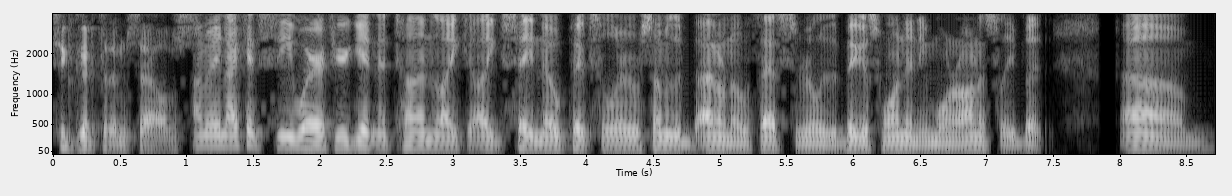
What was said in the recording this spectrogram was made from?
too good for themselves. I mean, I could see where if you're getting a ton, like like say No Pixel or some of the, I don't know if that's really the biggest one anymore, honestly, but um,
